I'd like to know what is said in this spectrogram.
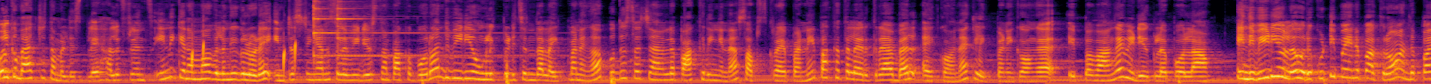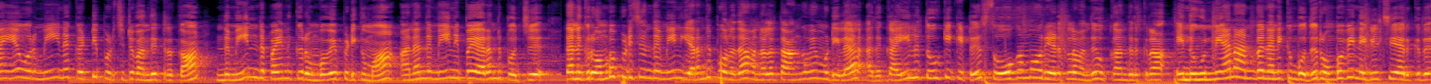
Welcome back to Tamil display hello friends இன்னைக்கு நம்ம விலங்குகளோட இன்ட்ரெஸ்டிங்கான சில வீடியோஸ் தான் பார்க்க போகிறோம் அந்த வீடியோ உங்களுக்கு பிடிச்சிருந்தா லைக் பண்ணுங்க. புதுசாக சேனலை பார்க்குறீங்கன்னா சப்ஸ்கிரைப் பண்ணி பக்கத்தில் இருக்கிற பெல் ஐக்கானை கிளிக் பண்ணிக்கோங்க. இப்போ வாங்க வீடியோக்குள்ளே போகலாம் இந்த வீடியோல ஒரு குட்டி பையனை பாக்குறோம். அந்த பையன் ஒரு மீனை கட்டி பிடிச்சிட்டு வந்துட்டு இருக்கான் இந்த மீன் இந்த பையனுக்கு ரொம்பவே பிடிக்குமா? ஆனா இந்த மீன் இப்ப இறந்து போச்சு. தனக்கு ரொம்ப பிடிச்ச இந்த மீன் இறந்து போனதை அவனால தாங்கவே முடியல. அதை கையில தூக்கிக்கிட்டு சோகமா ஒரு இடத்துல வந்து உட்கார்ந்து இந்த உண்மையான அன்பை நினைக்கும் போது ரொம்பவே நெகிழ்ச்சியா இருக்குது.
